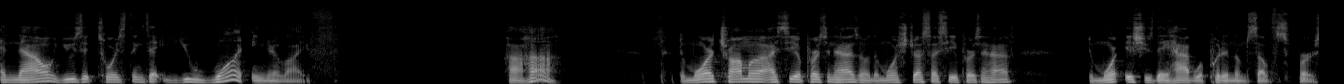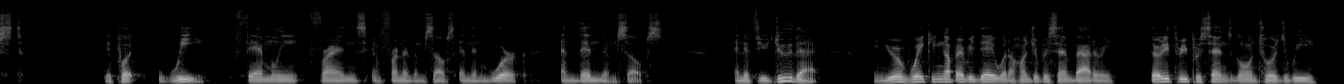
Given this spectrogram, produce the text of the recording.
and now use it towards things that you want in your life? Ha ha the more trauma I see a person has, or the more stress I see a person have, the more issues they have with putting themselves first. They put we, family, friends in front of themselves, and then work, and then themselves. And if you do that, and you're waking up every day with 100% battery, 33% is going towards we,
